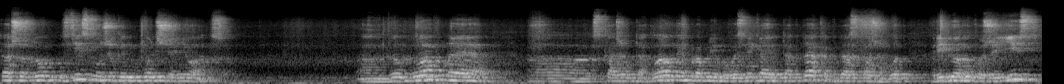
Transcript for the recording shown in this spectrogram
Так что ну, здесь мы уже говорим больше о нюансах. А, главное, а, скажем так, главные проблемы возникают тогда, когда, скажем, вот ребенок уже есть,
